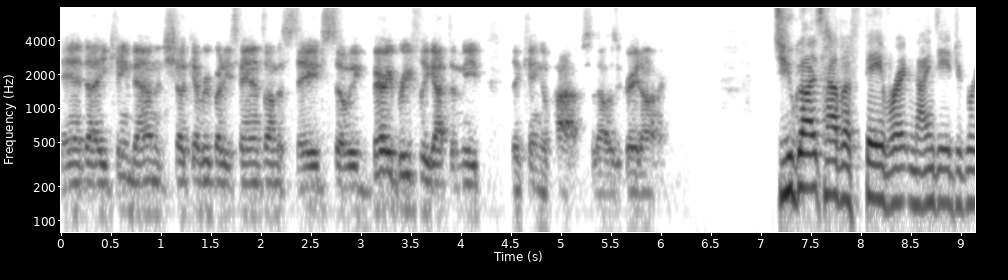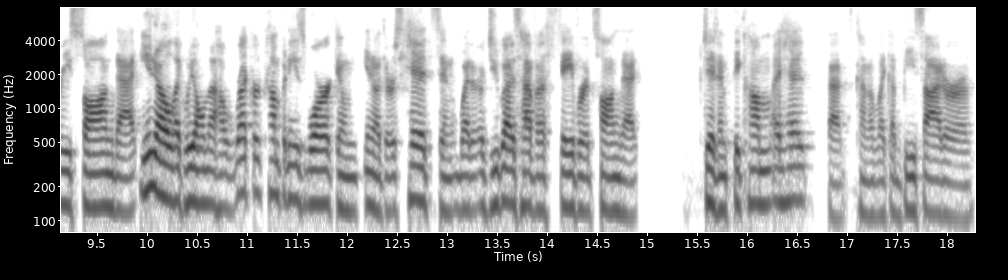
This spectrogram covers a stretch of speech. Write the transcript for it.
and uh, he came down and shook everybody's hands on the stage. So we very briefly got to meet the King of Pop. So that was a great honor. Do you guys have a favorite 98 degree song that, you know, like we all know how record companies work and, you know, there's hits and whether, do you guys have a favorite song that didn't become a hit? That's kind of like a B side or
